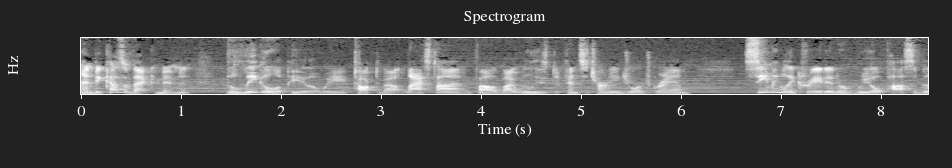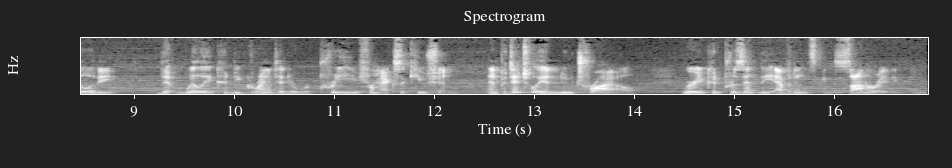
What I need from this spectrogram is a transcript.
And because of that commitment, the legal appeal we talked about last time, filed by Willie's defense attorney, George Graham, seemingly created a real possibility that Willie could be granted a reprieve from execution and potentially a new trial where he could present the evidence exonerating him.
